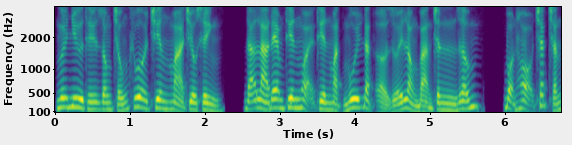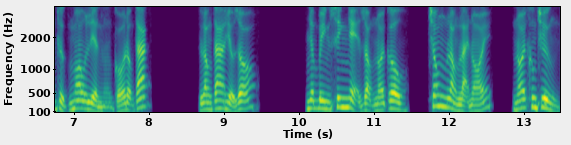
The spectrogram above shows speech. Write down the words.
ngươi như thế dòng chống khua chiêng mà chiêu sinh, đã là đem thiên ngoại thiên mặt mũi đặt ở dưới lòng bàn chân dẫm, bọn họ chắc chắn thực mau liền có động tác. Lòng ta hiểu rõ. Nhậm Bình sinh nhẹ giọng nói câu, trong lòng lại nói, nói không chừng,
